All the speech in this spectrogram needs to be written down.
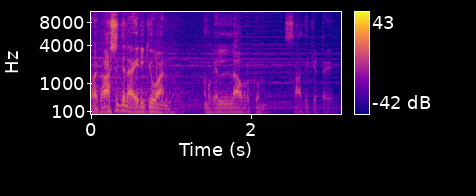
പ്രകാശത്തിലായിരിക്കുവാൻ നമുക്കെല്ലാവർക്കും സാധിക്കട്ടെ.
